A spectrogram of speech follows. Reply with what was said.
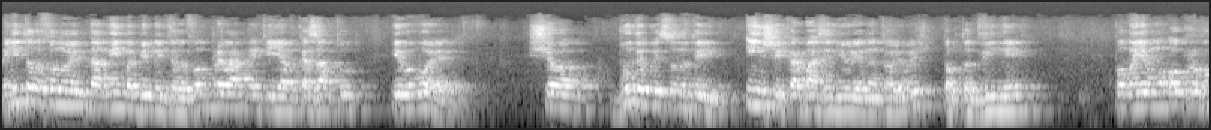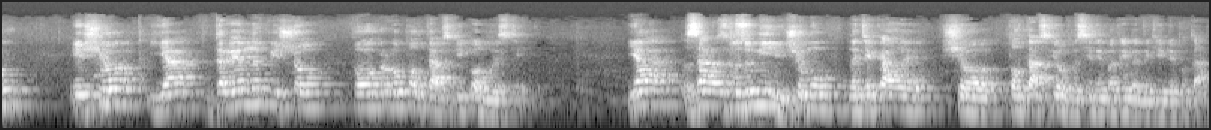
мені телефонують на мій мобільний телефон приватний, який я вказав тут, і говорять, що буде висунутий інший Кармазін Юрій Анатолійович, тобто двійник, по моєму округу, і що я даремно пішов по округу Полтавській області. Я зараз розумію, чому натякали, що Полтавській області не потрібен такий депутат.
